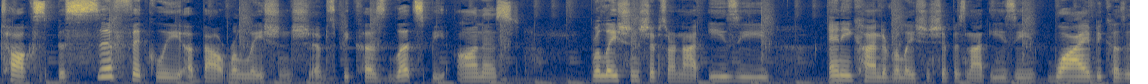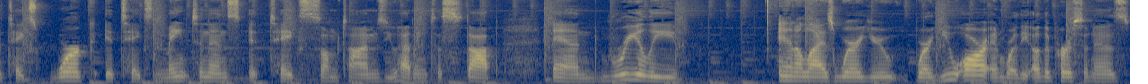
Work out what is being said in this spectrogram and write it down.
talk specifically about relationships because let's be honest, relationships are not easy. Any kind of relationship is not easy. Why? Because it takes work, it takes maintenance, it takes sometimes you having to stop and really analyze where you where you are and where the other person is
